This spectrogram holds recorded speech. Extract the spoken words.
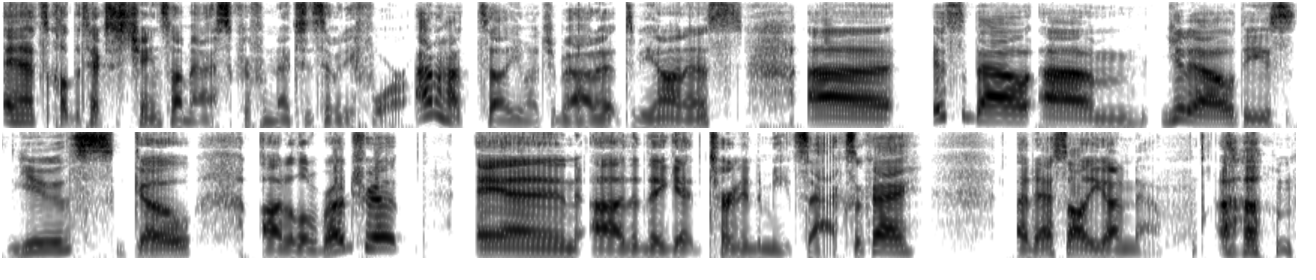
and that's called the Texas Chainsaw Massacre from 1974. I don't have to tell you much about it, to be honest. Uh, it's about, um, you know, these youths go on a little road trip and uh, then they get turned into meat sacks, okay? And that's all you got to know. Um,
